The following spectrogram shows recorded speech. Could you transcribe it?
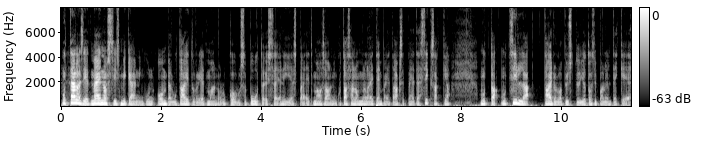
mutta tällaisia, että mä en ole siis mikään niin kuin ompelutaituri, että mä oon ollut koulussa puutöissä ja niin edespäin, että mä osaan niin kuin tasan ommella eteenpäin ja taaksepäin ja tehdä siksakkia, mutta, mutta sillä taidolla pystyy jo tosi paljon tekemään.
